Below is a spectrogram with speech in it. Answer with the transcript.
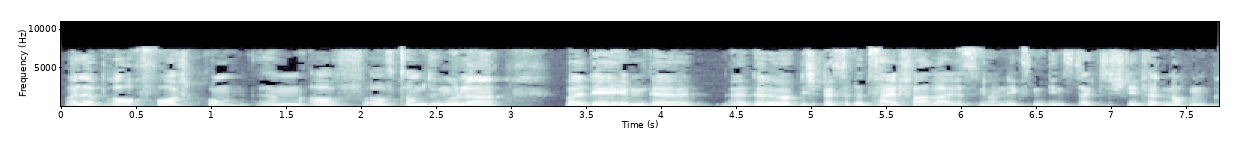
weil er braucht Vorsprung ähm, auf, auf Tom Dumoulin, weil der eben der, äh, der deutlich bessere Zeitfahrer ist. Und am nächsten Dienstag steht halt noch ein,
